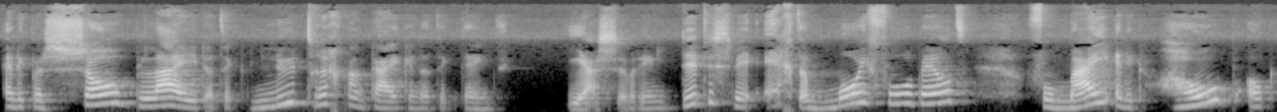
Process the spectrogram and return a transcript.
En ik ben zo blij dat ik nu terug kan kijken en dat ik denk: ja, Sabrine, dit is weer echt een mooi voorbeeld voor mij. En ik hoop ook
